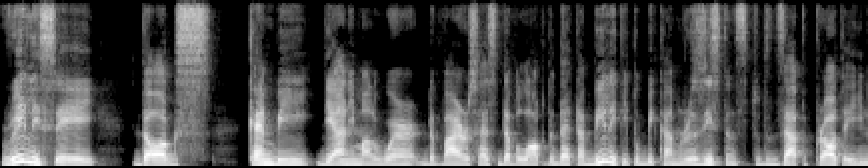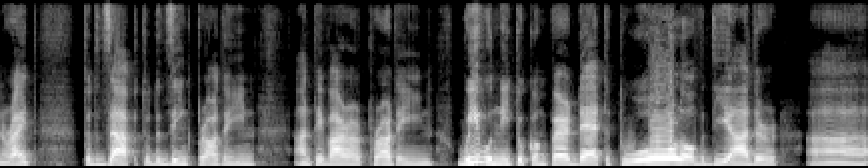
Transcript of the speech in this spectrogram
really say dogs can be the animal where the virus has developed that ability to become resistant to the ZAP protein, right? To the ZAP, to the zinc protein, antiviral protein, we would need to compare that to all of the other uh,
